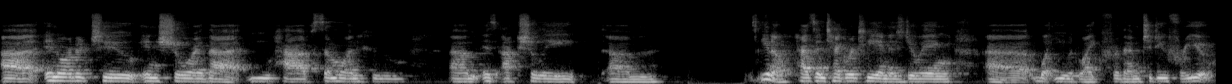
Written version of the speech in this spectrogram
uh, in order to ensure that you have someone who um, is actually, um, you know, has integrity and is doing uh, what you would like for them to do for you.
